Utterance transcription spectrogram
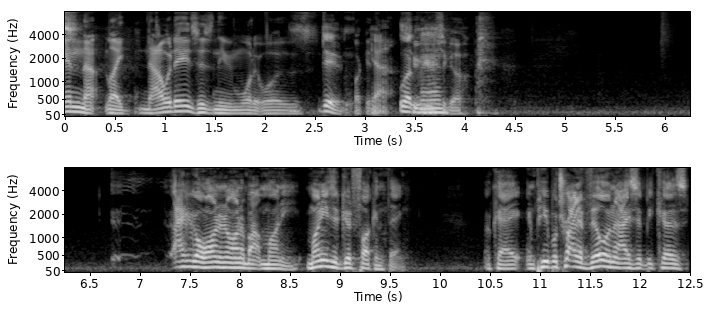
grand, not- like nowadays, isn't even what it was, Dude. Fucking Yeah. Look, two years man. ago. I could go on and on about money. Money's a good fucking thing. Okay? And people try to villainize it because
